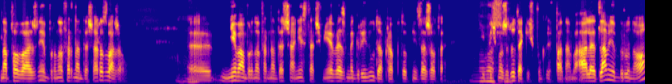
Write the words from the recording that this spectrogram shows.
na poważnie Bruno Fernandesza rozważał. Mhm. E, nie mam Bruno Fernandesza, nie stać mnie, wezmę Greenwooda prawdopodobnie za Rzotę. No I właśnie. być może tutaj jakieś punkty wpadną, ale dla mnie Bruno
